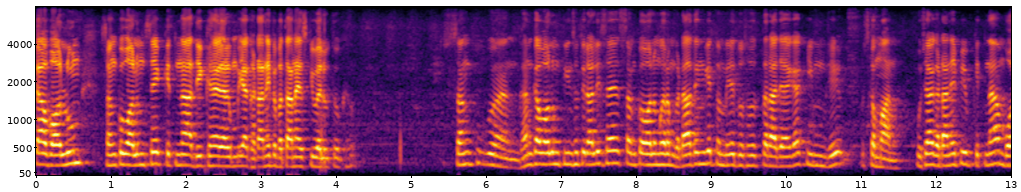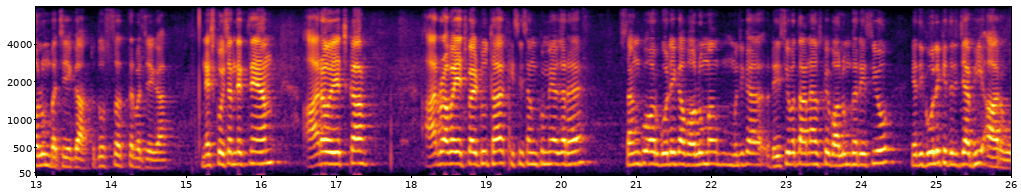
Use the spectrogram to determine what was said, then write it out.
का वॉल्यूम शंकु वॉल्यूम से कितना अधिक है या घटाने पे बताना है इसकी वैल्यू तो शंकु घन का वॉल्यूम तीन सौ तिरालीस है शंकु का वॉल्यूम अगर हम घटा देंगे तो मेरे दो सौ सत्तर आ जाएगा कि मुझे उसका मान। पूछा घटाने पे कितना वॉल्यूम बचेगा तो दो सौ सत्तर बचेगा। नेक्स्ट क्वेश्चन देखते हैं हम। आर और एच का। आर बराबर एच बाई टू था। किसी शंकु में अगर है, शंकु और गोले का वॉल्यूम मुझे का रेशियो बताना है उसके वॉल्यूम का रेशियो यदि गोले की त्रिज्या भी आर हो,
